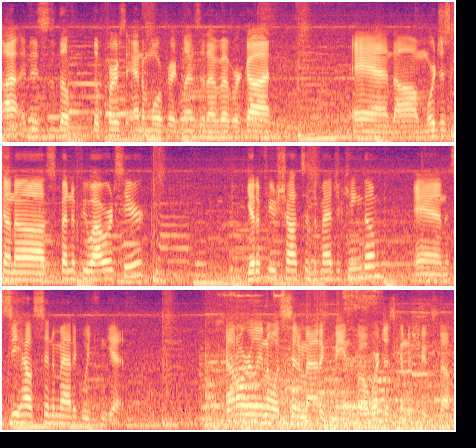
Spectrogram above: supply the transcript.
uh, this is the, the first anamorphic lens that I've ever got. And um, we're just gonna spend a few hours here, get a few shots at the Magic Kingdom, and see how cinematic we can get. I don't really know what cinematic means, but we're just gonna shoot stuff.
